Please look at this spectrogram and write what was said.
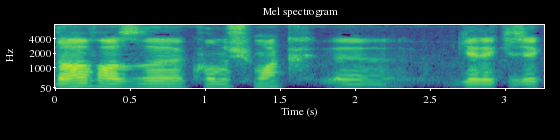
daha fazla konuşmak e, gerekecek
